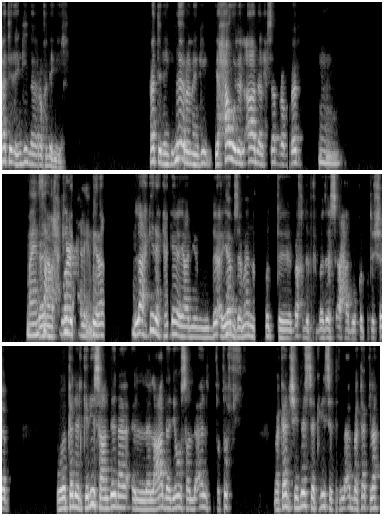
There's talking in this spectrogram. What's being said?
هات الإنجيل نقرا في الإنجيل. هات الإنجيل نقرا الإنجيل. يحول القعده لحساب ربنا. ما يعني ينصحش الكلام حكاية. لا أحكي لك حكاية يعني ده أيام زمان. كنت بخدم في مدرسة أحد وكنت شاب. وكان الكنيسة عندنا العدد يوصل ل 1000 طفل. ما كانش لسه كنيسة الابا تكله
